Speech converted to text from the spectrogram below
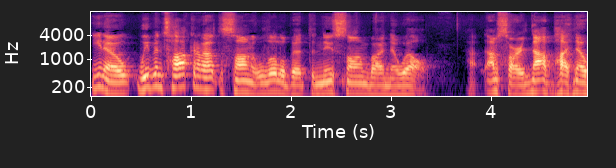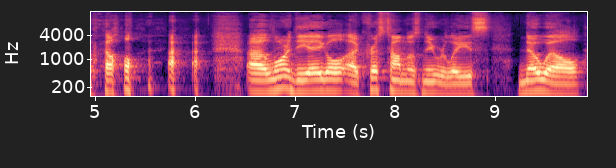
you know, we've been talking about the song a little bit, the new song by Noel. I'm sorry, not by Noel. uh, Lauren Daigle, uh, Chris Tomlin's new release, Noel,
